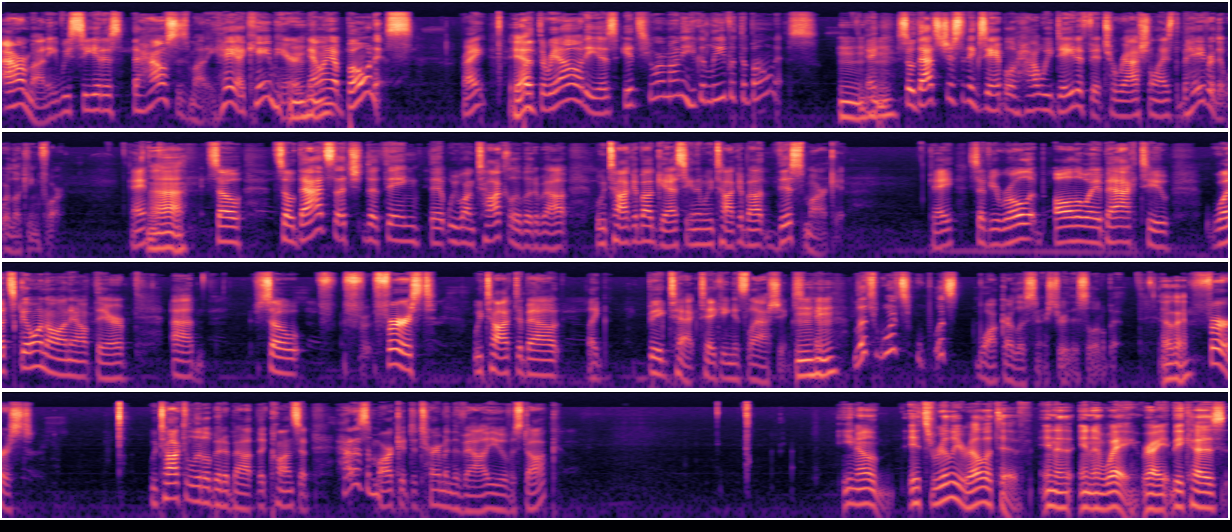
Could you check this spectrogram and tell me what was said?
our money we see it as the house's money hey i came here now i have bonus right Yeah. but the reality is it's your money you could leave with the bonus okay so that's just an example of how we data fit to rationalize the behavior that we're looking for okay ah, so so that's the, the thing that we want to talk a little bit about when we talk about guessing and then we talk about this market. Okay, so if you roll it all the way back to what's going on out there, um, so f- first we talked about like big tech taking its lashings. Okay? Let's let's let's walk our listeners through this a little bit. okay. First, we talked a little bit about the concept. How does the market determine the value of a stock? you know, it's really relative in a in a way, right? Because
